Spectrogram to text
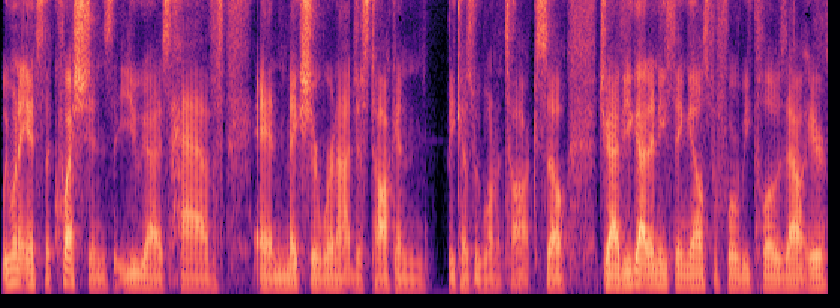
we want to answer the questions that you guys have and make sure we're not just talking because we want to talk. So, Trav, you got anything else before we close out here?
